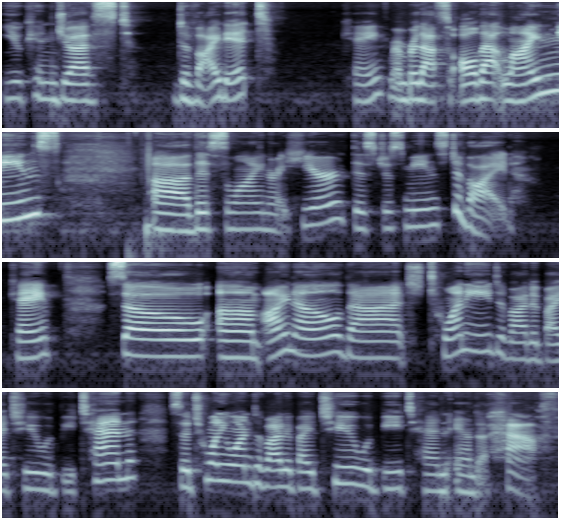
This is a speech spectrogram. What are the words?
you can just divide it. Okay. Remember, that's all that line means. Uh, this line right here, this just means divide. Okay, so um, I know that 20 divided by 2 would be 10. So 21 divided by 2 would be 10 and a half.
